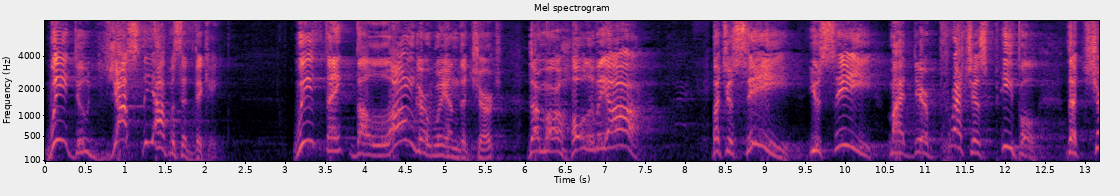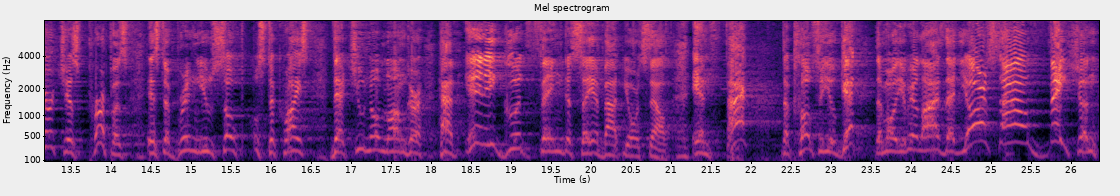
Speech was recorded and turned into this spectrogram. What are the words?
We do just the opposite, Vicky. We think the longer we're in the church, the more holy we are. But you see, you see, my dear precious people, the church's purpose is to bring you so close to Christ that you no longer have any good thing to say about yourself. In fact, the closer you get, the more you realize that your salvation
